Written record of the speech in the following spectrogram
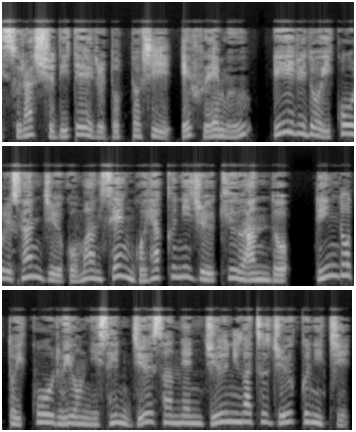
スラッシュディテール .cfm リールドイコール35万1529リンドットイコール4 2013年12月19日、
